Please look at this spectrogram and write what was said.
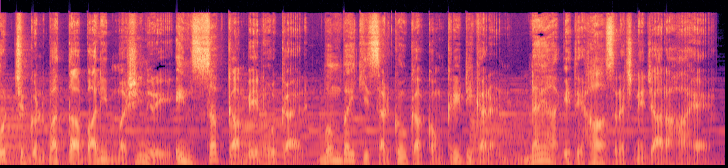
उच्च गुणवत्ता वाली मशीनरी, इन सब का मेल होकर मुंबई की सड़कों का कंक्रीटीकरण नया इतिहास रचने जा रहा है।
